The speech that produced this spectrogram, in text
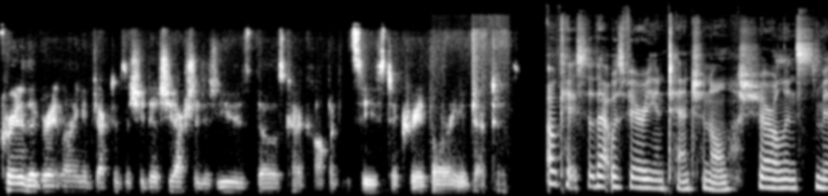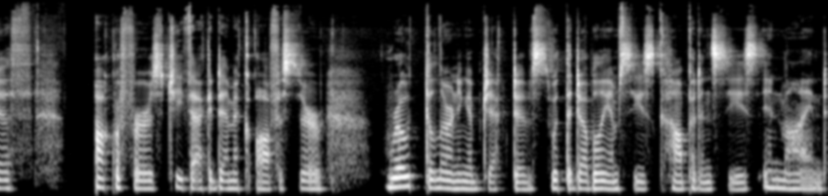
created the great learning objectives that she did, she actually just used those kind of competencies to create the learning objectives. Okay, so that was very intentional. Sherilyn Smith, Aquifer's chief academic officer, wrote the learning objectives with the AAMC's competencies in mind.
